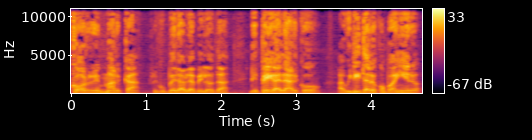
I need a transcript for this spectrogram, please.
corre, marca, recupera la pelota, le pega el arco, habilita a los compañeros.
